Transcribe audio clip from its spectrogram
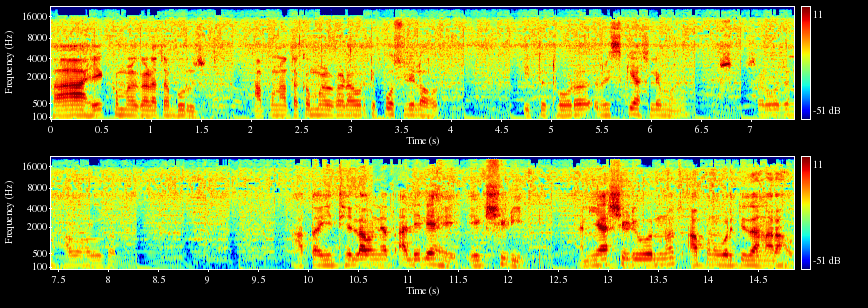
हा आहे कमळगडाचा बुरुज. आपण आता कमळगडावरती पोचलेलो आहोत. इथं थोडं रिस्की असल्यामुळे सर्वजण हळूहळू जातात. आता इथे लावण्यात आलेली आहे एक शिडी आणि या शिडीवरूनच आपण वरती जाणार आहोत.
